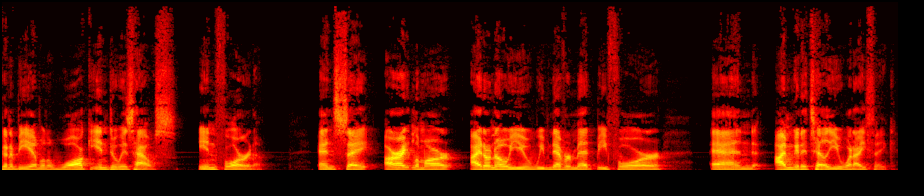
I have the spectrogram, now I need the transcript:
going to be able to walk into his house in Florida and say, All right, Lamar, I don't know you. We've never met before. And I'm going to tell you what I think.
